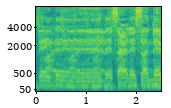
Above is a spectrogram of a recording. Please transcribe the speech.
Friday then, Saturday, Sunday.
